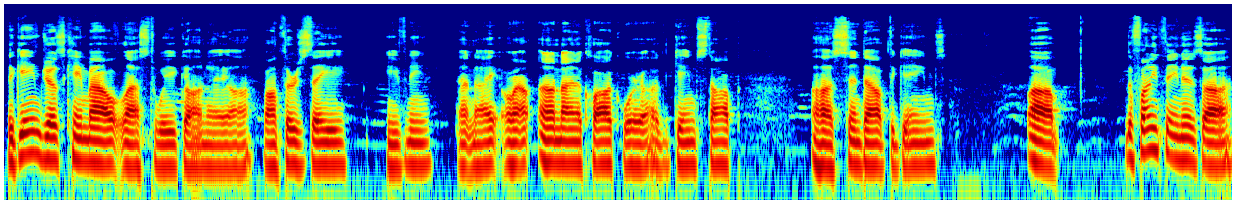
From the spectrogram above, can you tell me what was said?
The game just came out last week on a uh, on Thursday evening at night around uh, nine o'clock, where uh, GameStop uh, sent out the games. Uh, the funny thing is, uh,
